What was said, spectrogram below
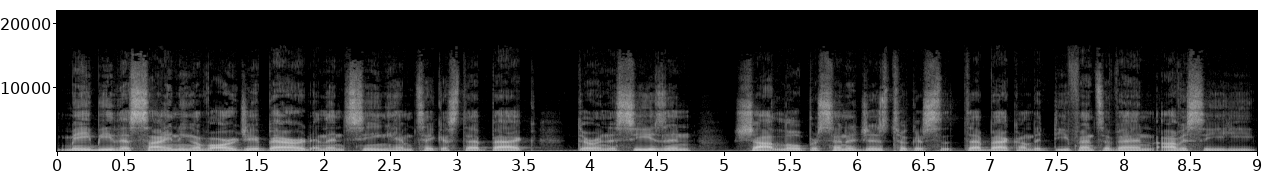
maybe the signing of RJ Barrett and then seeing him take a step back during the season, shot low percentages, took a step back on the defensive end. Obviously, he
